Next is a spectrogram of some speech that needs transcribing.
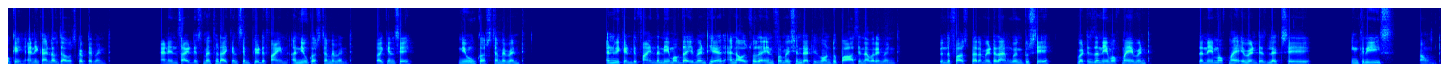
okay, any kind of JavaScript event. And inside this method, I can simply define a new custom event. So I can say new custom event and we can define the name of the event here and also the information that we want to pass in our event. So in the first parameter, I'm going to say what is the name of my event. The name of my event is let's say increase count.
